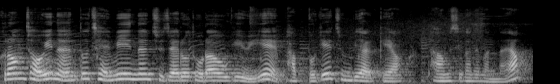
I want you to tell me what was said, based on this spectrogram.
그럼 저희는 또 재미있는 주제로 돌아오기 위해 바쁘게 준비할게요. 다음 시간에 만나요.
